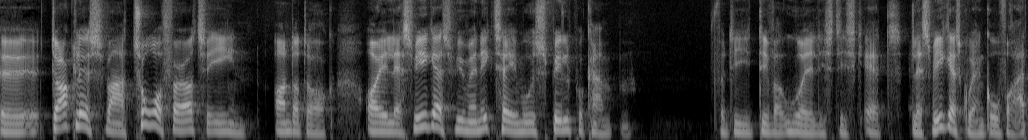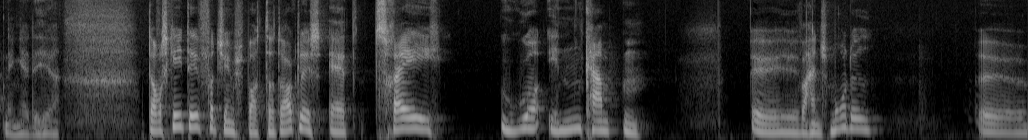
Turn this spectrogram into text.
Øh, Douglas var 42-1 underdog, og i Las Vegas ville man ikke tage imod spil på kampen, fordi det var urealistisk, at Las Vegas skulle have en god forretning af det her. Der var sket det for James Buster Douglas, at tre uger inden kampen øh, var hans mor død. Øh,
